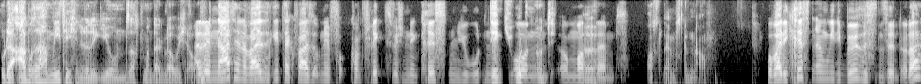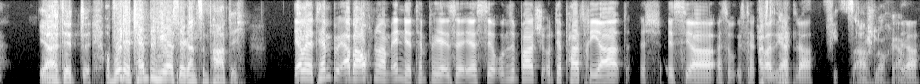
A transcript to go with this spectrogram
Oder abrahamitischen Religionen, sagt man da, glaube ich, auch. Also in nahender Weise geht es ja quasi um den Konflikt zwischen den Christen, Juden, Den Juden und, und den, und Moslems. Moslems, genau. Wobei die Christen irgendwie die bösesten sind, oder? Ja, der, obwohl der Tempelherr ist ja ganz sympathisch. Ja, aber der Tempel, aber auch nur am Ende. Der Tempel ist ja erst sehr unsympathisch und der Patriarch ist, ja, also ist ja quasi Patriarch Hitler. Fieses Arschloch, ja. Ja.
